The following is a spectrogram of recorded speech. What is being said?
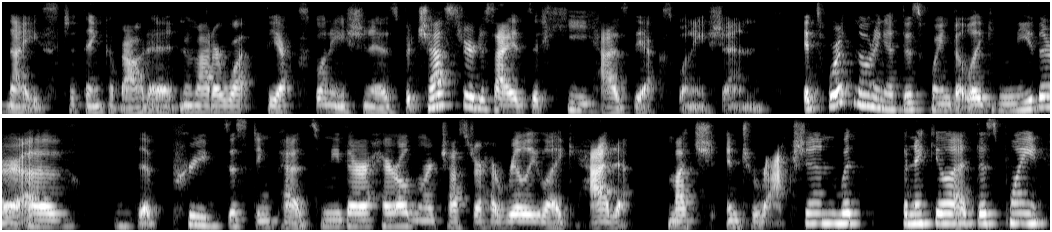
nice to think about it, no matter what the explanation is. But Chester decides that he has the explanation. It's worth noting at this point that like neither of the pre-existing pets, neither Harold nor Chester have really like had much interaction with Bunnicula at this point.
